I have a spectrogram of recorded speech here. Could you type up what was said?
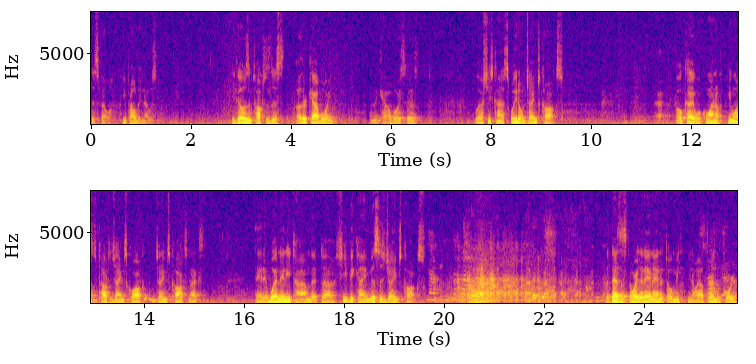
this fellow. He probably knows. He goes and talks to this other cowboy, and the cowboy says, well, she's kind of sweet on James Cox. Okay, well, Quanah, he wants to talk to James Cox, James Cox next. And it wasn't any time that uh, she became Mrs. James Cox. So- but that's a story that Aunt Anna told me, you know, out there in the foyer.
